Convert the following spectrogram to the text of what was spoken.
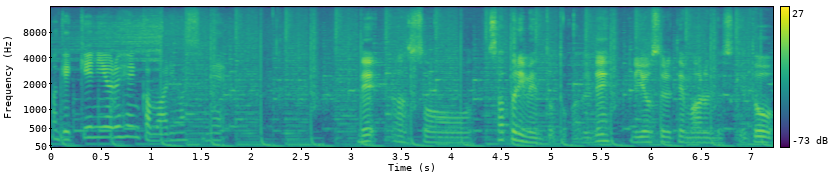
まあ、月経による変化もありますね。であそうサプリメントとかでね利用する手もあるんですけど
